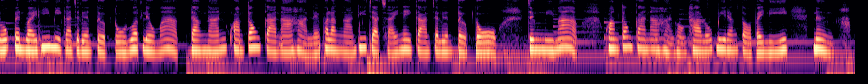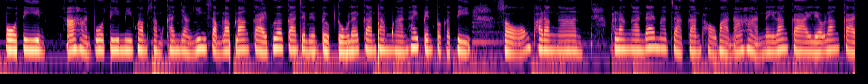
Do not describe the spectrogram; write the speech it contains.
รกเป็นวัยที่มีการเจริญเติบโตรวดเร็วมาก ดังนั้นความต้องการอาหารและพลังงานที่จะใช้ในการเจริญเติบโต จึงมีมาก ความต้องการอาหารของทารกมีดังต่อไปนี้ 1. โปรตีน อาหารโปรตีนมีความสำคัญอย่างยิ่งสำหรับร่างกายเพื่อการเจริญเติบโตและการทำงานให้เป็นปกติ 2. พลังงาน พลังงานได้มาจากการเผาผลาญอาหารในร่างกายแล้วร่างกาย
